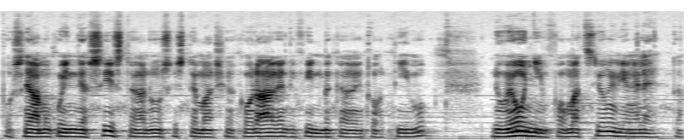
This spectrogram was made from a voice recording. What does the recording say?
Possiamo quindi assistere ad un sistema circolare di feedback retroattivo dove ogni informazione viene letta,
